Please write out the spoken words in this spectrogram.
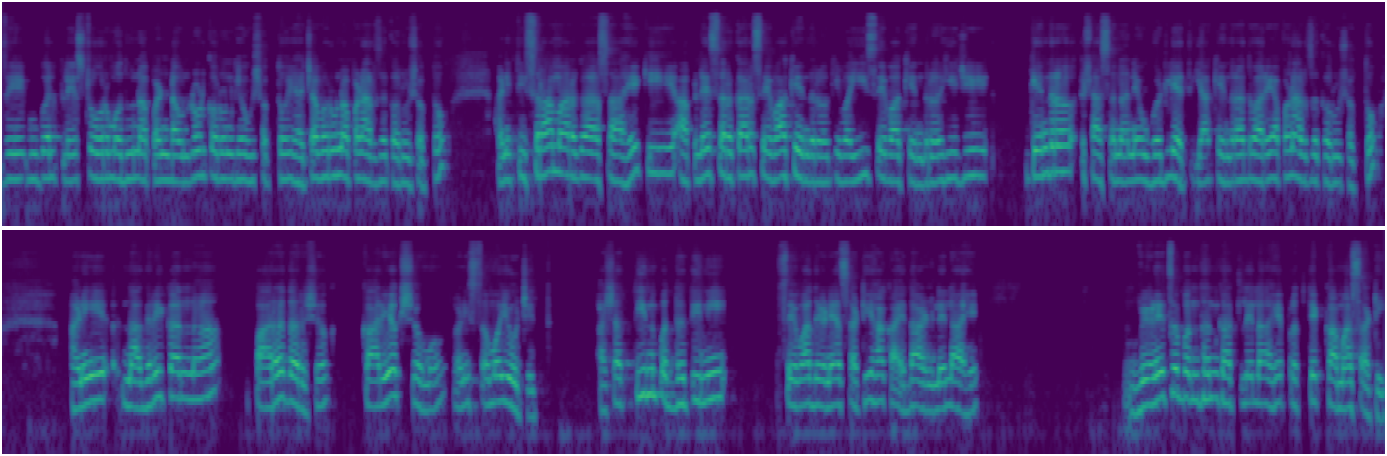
जे गुगल प्ले स्टोअरमधून आपण डाउनलोड करून घेऊ शकतो. ह्याच्यावरून आपण अर्ज करू शकतो. आणि तिसरा मार्ग असा आहे की आपले सरकार सेवा केंद्र किंवा ई सेवा केंद्र ही जी केंद्र शासनाने उघडली आहेत या केंद्राद्वारे आपण अर्ज करू शकतो. आणि नागरिकांना पारदर्शक कार्यक्षम आणि समयोचित अशा तीन पद्धतीने सेवा देण्यासाठी हा कायदा आणलेला आहे. वेळेचं बंधन घातलेलं आहे प्रत्येक कामासाठी.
